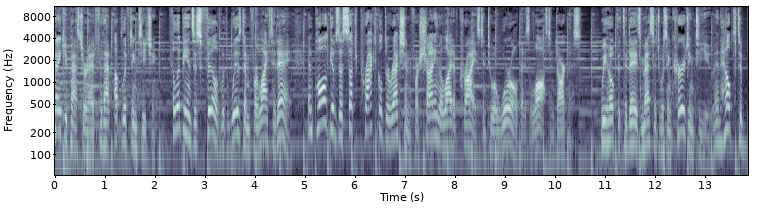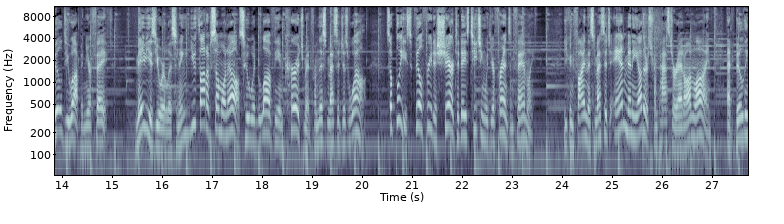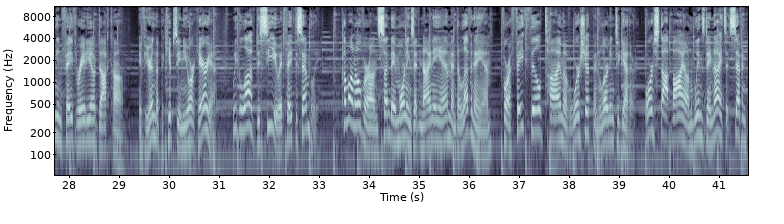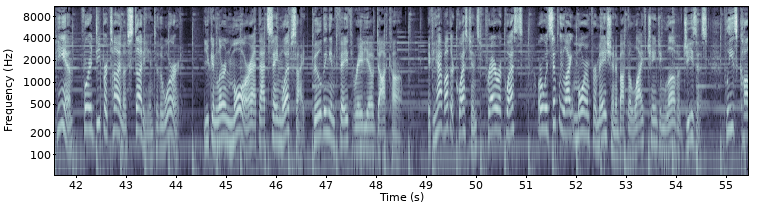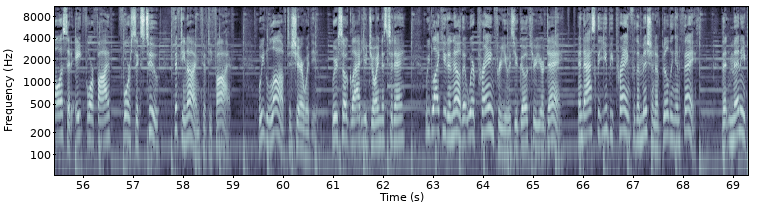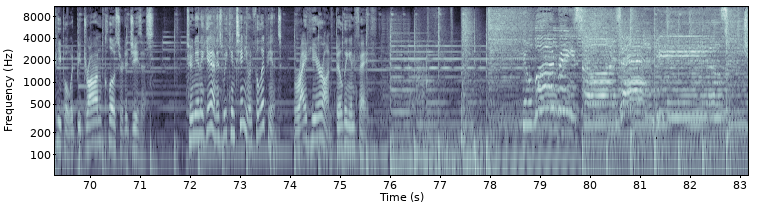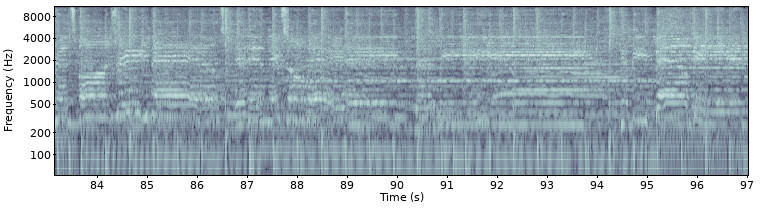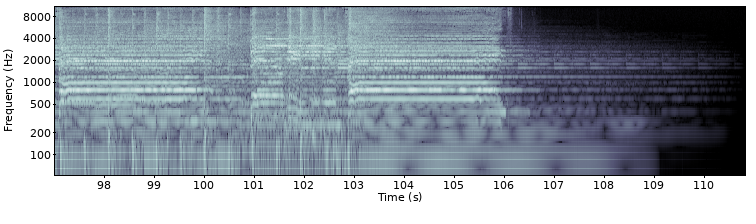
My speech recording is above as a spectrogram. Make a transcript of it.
Thank you, Pastor Ed, for that uplifting teaching. Philippians is filled with wisdom for life today, and Paul gives us such practical direction for shining the light of Christ into a world that is lost in darkness. We hope that today's message was encouraging to you and helped to build you up in your faith. Maybe as you were listening, you thought of someone else who would love the encouragement from this message as well. So please feel free to share today's teaching with your friends and family. You can find this message and many others from Pastor Ed online at buildinginfaithradio.com. If you're in the Poughkeepsie, New York area, we'd love to see you at Faith Assembly. Come on over on Sunday mornings at 9 a.m. and 11 a.m. for a faith filled time of worship and learning together, or stop by on Wednesday nights at 7 p.m. for a deeper time of study into the Word. You can learn more at that same website, buildinginfaithradio.com. If you have other questions, prayer requests, or would simply like more information about the life changing love of Jesus, please call us at 845 462 5955. We'd love to share with you. We're so glad you joined us today. We'd like you to know that we're praying for you as you go through your day and ask that you be praying for the mission of building in faith, that many people would be drawn closer to Jesus. Tune in again as we continue in Philippians, right here on Building in Faith. Your word restores.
